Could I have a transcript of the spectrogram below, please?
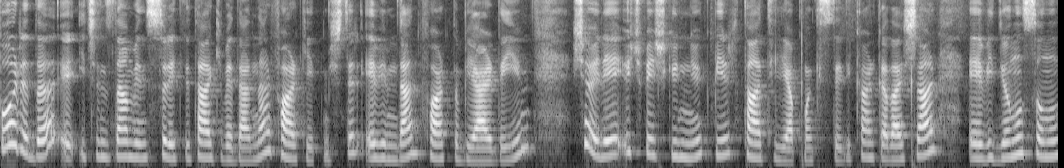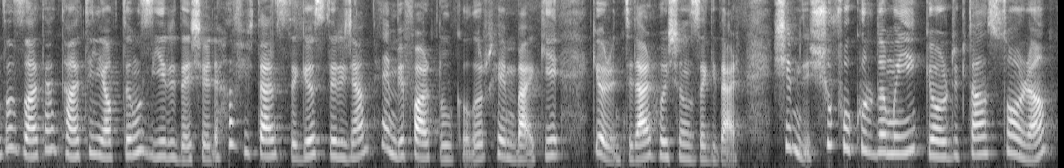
Bu arada e, içinizden beni sürekli takip edenler fark etmiştir. Evimden farklı bir yerdeyim. Şöyle 3-5 günlük bir tatil yapmak istedik arkadaşlar. E, videonun sonunda zaten tatil yaptığımız yeri de şöyle hafiften size göstereceğim. Hem bir farklılık olur hem belki görüntüler hoşunuza gider. Şimdi şu fokurdamayı gördükten sonra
